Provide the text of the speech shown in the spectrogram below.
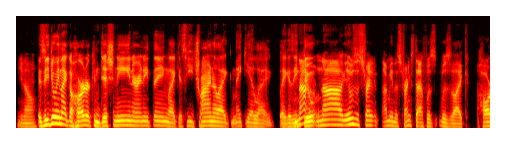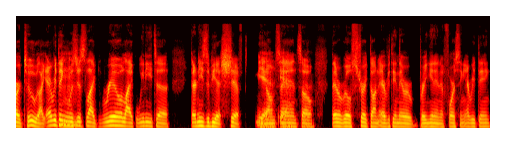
you know. Is he doing like a harder conditioning or anything? Like, is he trying to like make you like, like, is he Not, doing? Nah, it was a strength. I mean, the strength staff was was like hard too. Like everything mm. was just like real. Like we need to. There needs to be a shift. You yeah, know what I'm saying? Yeah, so yeah. they were real strict on everything they were bringing and enforcing everything.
